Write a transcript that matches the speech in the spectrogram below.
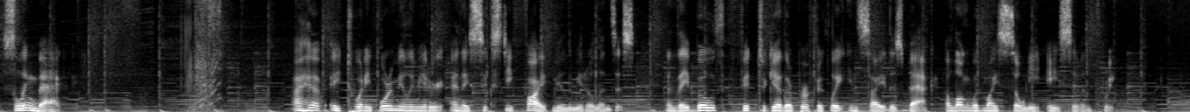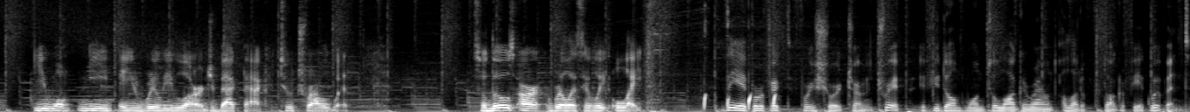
sling bag. I have a 24mm and a 65mm lenses, and they both fit together perfectly inside this bag, along with my Sony a7 III. You won't need a really large backpack to travel with. So those are relatively light. They are perfect for a short-term trip if you don't want to lug around a lot of photography equipment.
